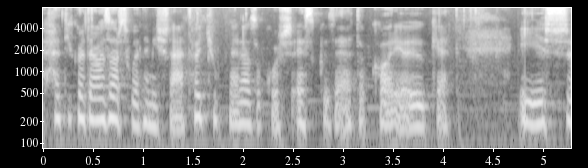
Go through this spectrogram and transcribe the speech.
hát gyakorlatilag az arcukat nem is láthatjuk, mert az okos eszköz eltakarja őket. És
